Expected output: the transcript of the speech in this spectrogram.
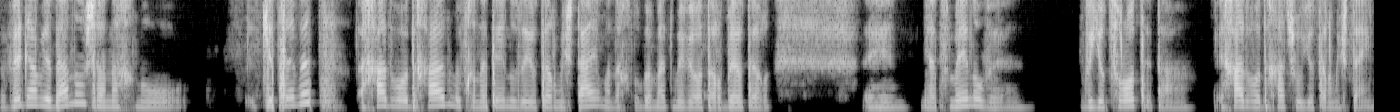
וגם ידענו שאנחנו כצוות, אחד ועוד אחד, מבחינתנו זה יותר משתיים, אנחנו באמת מביאות הרבה יותר אה, מעצמנו ו... ויוצרות את האחד ועוד אחד שהוא יותר משתיים.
